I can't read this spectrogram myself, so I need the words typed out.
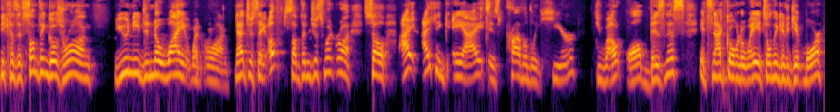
because if something goes wrong, you need to know why it went wrong, not just say, oh, something just went wrong. So I, I think AI is probably here throughout all business. It's not going away. It's only going to get more,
